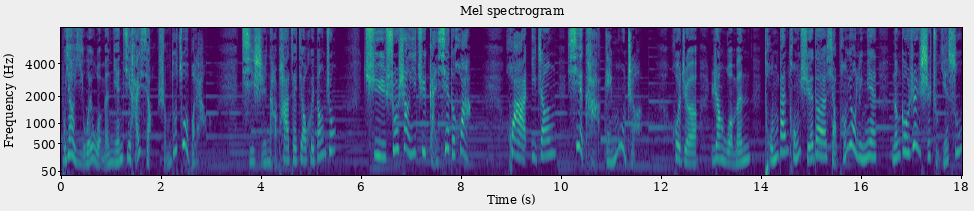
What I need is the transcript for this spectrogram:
不要以为我们年纪还小，什么都做不了。其实，哪怕在教会当中，去说上一句感谢的话，画一张谢卡给牧者，或者让我们同班同学的小朋友里面能够认识主耶稣，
